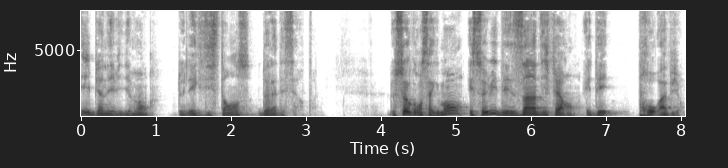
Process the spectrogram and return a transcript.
et bien évidemment de l'existence de la desserte. Le second segment est celui des indifférents et des pro-avions.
